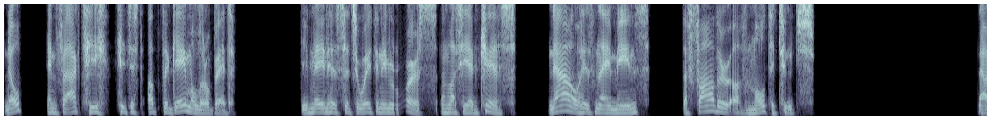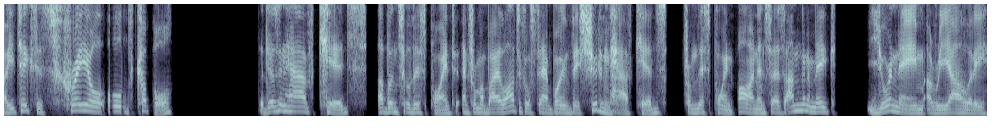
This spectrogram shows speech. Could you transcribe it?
Nope. In fact, he, he just upped the game a little bit. He made his situation even worse, unless he had kids. Now his name means the father of multitudes. Now he takes this frail old couple that doesn't have kids up until this point, and from a biological standpoint, they shouldn't have kids from this point on, and says, I'm going to make your name a reality.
